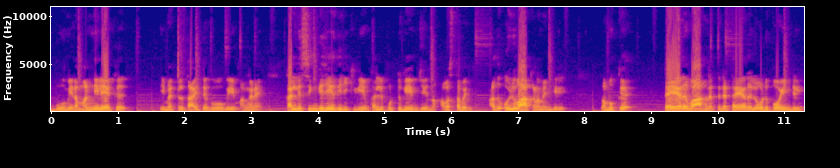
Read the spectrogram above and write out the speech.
ഭൂമിയുടെ മണ്ണിലേക്ക് ഈ മെറ്റൽ താഴത്തേക്ക് പോവുകയും അങ്ങനെ കല്ല് സിങ്ക് ചെയ്തിരിക്കുകയും കല്ല് പൊട്ടുകയും ചെയ്യുന്ന അവസ്ഥ വരും. അത് ഒഴിവാക്കണമെങ്കിൽ നമുക്ക് ടയർ വാഹനത്തിന്റെ ടയർ ലോഡ് പോയിന്റിൽ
